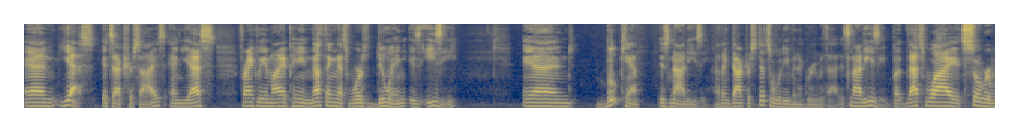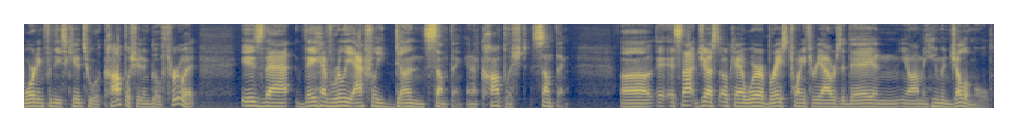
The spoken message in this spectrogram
And yes, it's exercise. And yes, frankly, in my opinion, nothing that's worth doing is easy. And boot camp is not easy. I think Dr. Stitzel would even agree with that. It's not easy, but that's why it's so rewarding for these kids who accomplish it and go through it is that they have really actually done something and accomplished something. Uh, it's not just okay. I wear a brace 23 hours a day, and you know I'm a human Jello mold.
